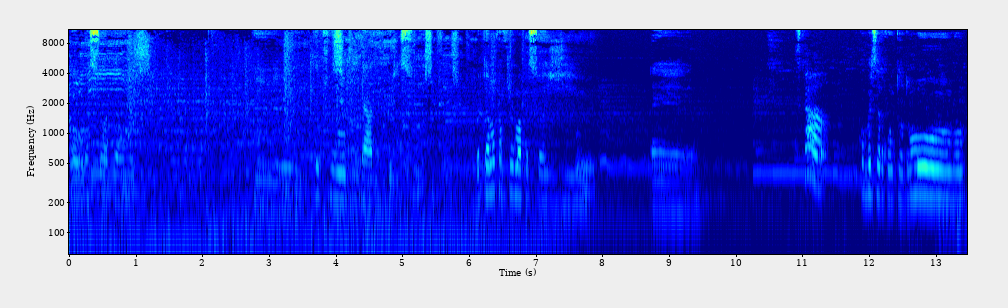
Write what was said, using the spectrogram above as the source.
ainda sou até hoje. E sempre fui muito julgada por isso. Porque eu nunca fui uma pessoa de é, ficar conversando com todo mundo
